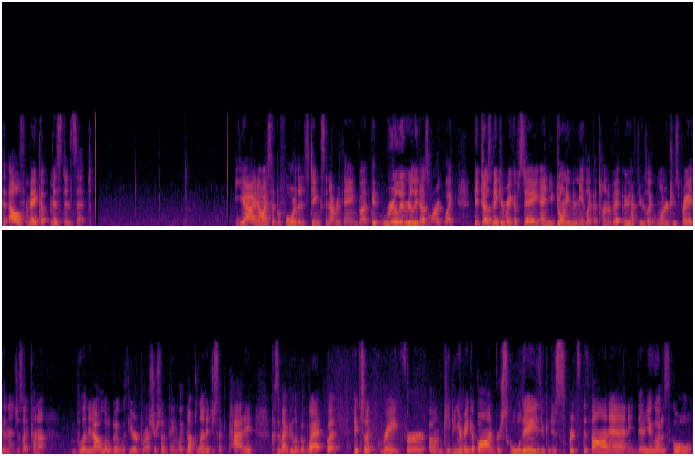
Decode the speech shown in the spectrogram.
The e.l.f. Makeup Mist and Set. Yeah, I know I said before that it stinks and everything, but it really, really does work. Like, it does make your makeup stay, and you don't even need, like, a ton of it. You have to use, like, one or two sprays and then just, like, kind of blend it out a little bit with your brush or something. Like, not blend it, just, like, pat it, because it might be a little bit wet, but it's, like, great for um, keeping your makeup on. For school days, you can just spritz this on, and there you go to school.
